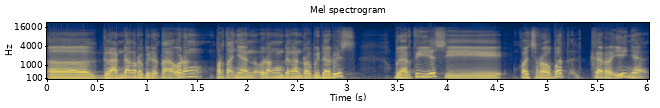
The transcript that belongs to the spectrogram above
eh, gelandang Robi Darwis. Orang pertanyaan orang dengan Robi Darwis berarti ya si coach Robert ke iya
